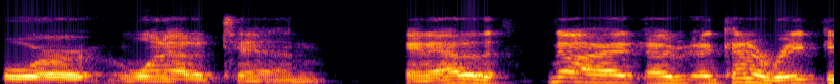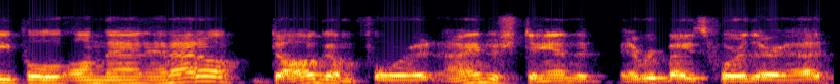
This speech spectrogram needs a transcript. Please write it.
or one out of ten. And out of the no, I, I, I kind of rate people on that, and I don't dog them for it. I understand that everybody's where they're at.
